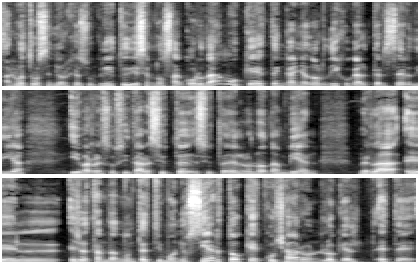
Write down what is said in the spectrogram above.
a nuestro Señor Jesucristo y dicen, nos acordamos que este engañador dijo que al tercer día iba a resucitar. Si, usted, si ustedes lo notan bien, ¿verdad? El- ellos están dando un testimonio cierto que escucharon lo que este,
